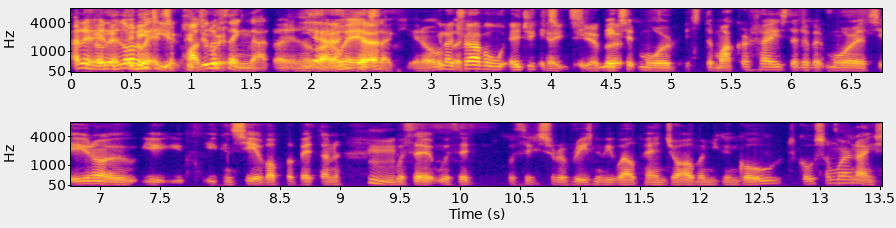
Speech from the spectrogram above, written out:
And you know, in a lot of ways, it's a idiot positive it. thing that uh, in a lot Yeah, of ways, yeah. like you know, you know, but travel it's- educates it makes it more, it's democratized it a bit more. It's you know, you you, you can save up a bit and Hmm. with a with a with a sort of reasonably well paying job, and you can go go somewhere nice,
